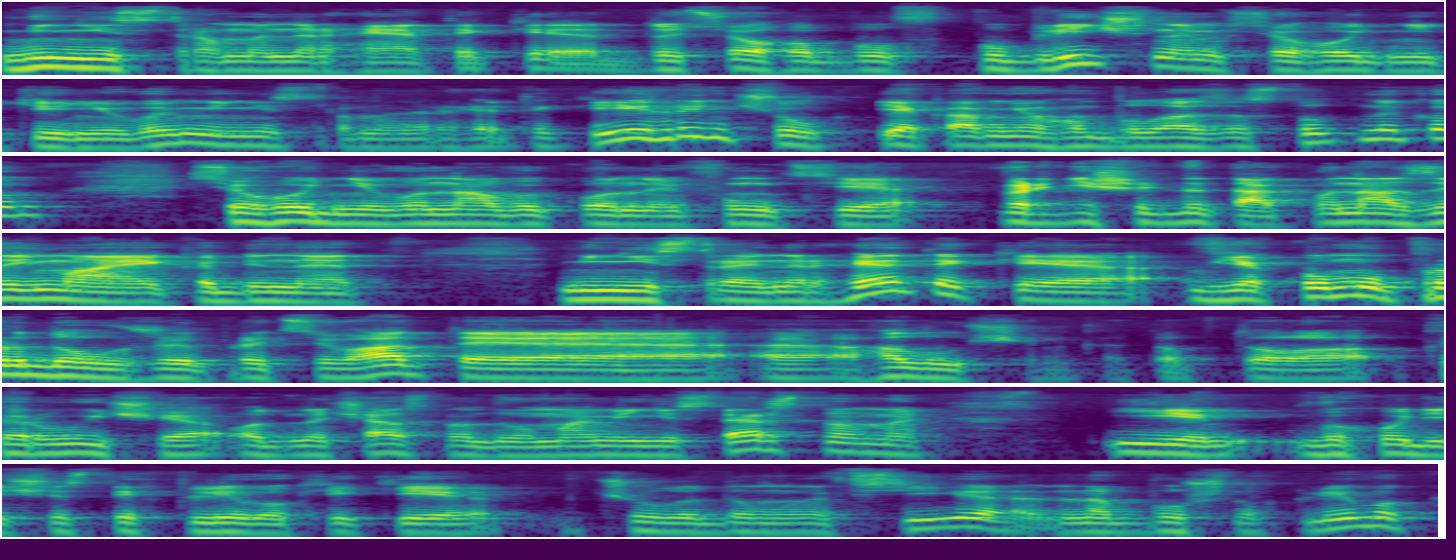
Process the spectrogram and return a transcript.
міністром енергетики. До цього був публічним сьогодні. Тіньовим міністром енергетики і Гринчук, яка в нього була заступником. Сьогодні вона виконує функції верніше не так. Вона займає кабінет міністра енергетики, в якому продовжує працювати е, Галущенка, тобто керуючи одночасно двома міністерствами. І виходячи з тих плівок, які чули, думаю, всі набушних плівок,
